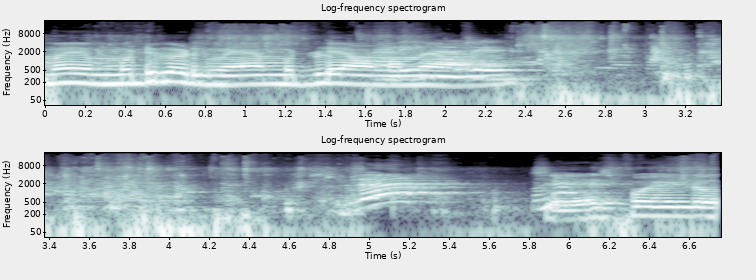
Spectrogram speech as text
మరి ముడ్డి కొడుకు మే ముడ్లు ఏమన్నా అడిగాలి. ఉన్నాయా రా. చేసిపోయిండు.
